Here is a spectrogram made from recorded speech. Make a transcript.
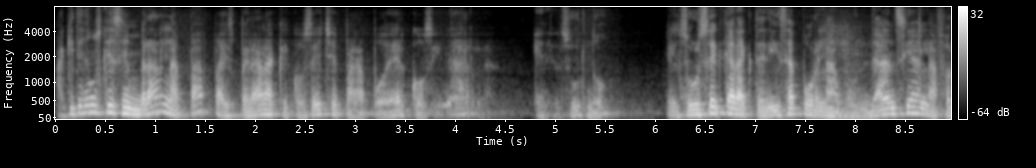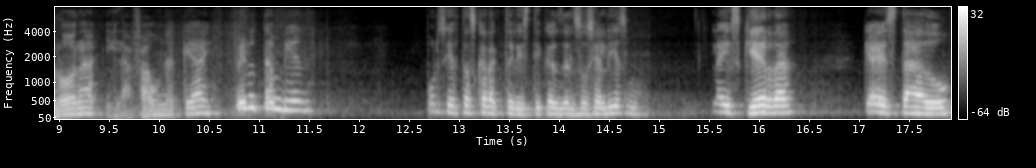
Aquí tenemos que sembrar la papa, esperar a que coseche para poder cocinarla. En el sur no. El sur se caracteriza por la abundancia, la flora y la fauna que hay, pero también por ciertas características del socialismo. La izquierda que ha estado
